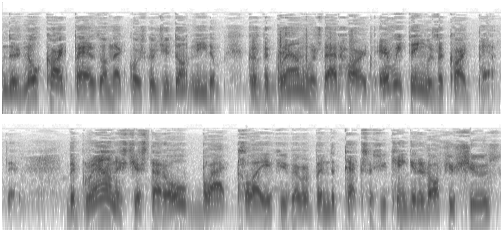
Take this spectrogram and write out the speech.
There's no cart paths on that course because you don't need them because the ground was that hard. Everything was a cart path there. The ground is just that old black clay. If you've ever been to Texas, you can't get it off your shoes.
